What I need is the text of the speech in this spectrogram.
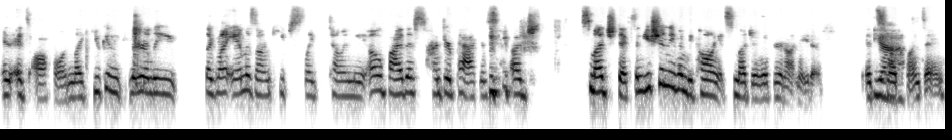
It, it's awful. And like, you can literally like my Amazon keeps like telling me, oh, buy this hundred pack of smudge smudge sticks, and you shouldn't even be calling it smudging if you're not native. It's yeah. smudge cleansing,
